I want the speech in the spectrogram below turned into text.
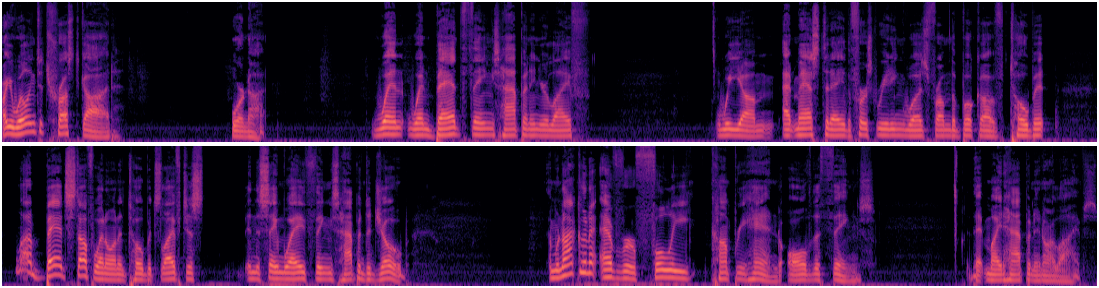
Are you willing to trust God or not? When, when bad things happen in your life, we um, at mass today the first reading was from the book of tobit. A lot of bad stuff went on in tobit's life just in the same way things happened to Job. And we're not going to ever fully comprehend all of the things that might happen in our lives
